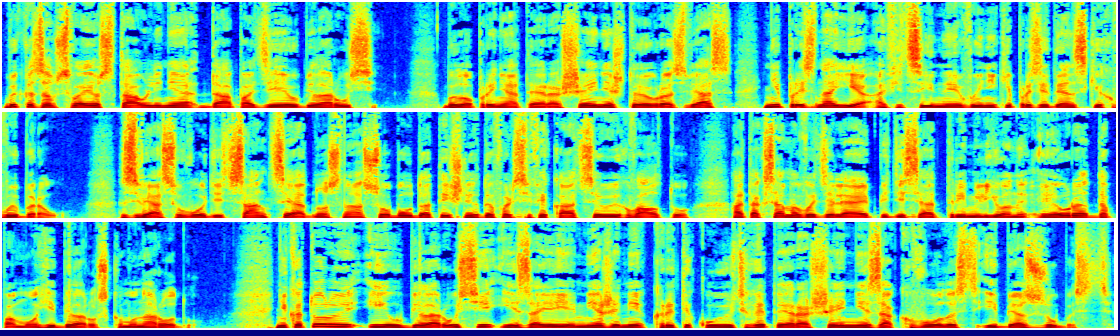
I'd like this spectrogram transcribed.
выказаў сваё стаўленне да падзеяў беларусі было прынятае рашэнне што еўразвяз не прызнае афіцыйныя вынікі прэзідэнцкіх выбараў Звяз уводзіць санкцыі адносна асобаў датычных да фальсіфікацыі і гвалту а таксама выдзяляе пятьдесят три мільёны еўра дапамогі беларускаму народу. Некаторыя і ў беларусі і за яе межамі крытыкуюць гэтыя рашэнні за кволасць і бяззубасць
